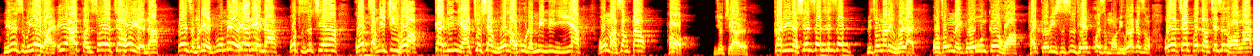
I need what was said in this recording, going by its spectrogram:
你为什么要来？哎呀，阿管说要加会员呐。那你怎么练？我没有要练呐，我只是加馆长一句话，盖你娘就像我老部的命令一样，我马上到，吼，你就加了。干你娘先生先生，你从哪里回来？我从美国温哥华，还隔离十四天。为什么？你回来干什么？我要加馆长健身房啊。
